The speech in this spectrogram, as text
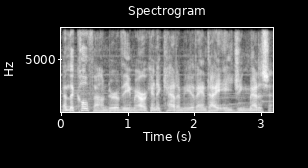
and the co-founder of the American Academy of Anti-Aging Medicine.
